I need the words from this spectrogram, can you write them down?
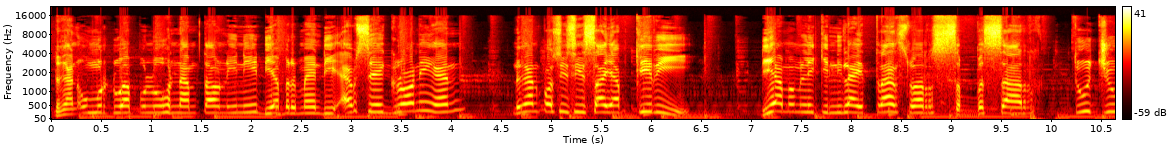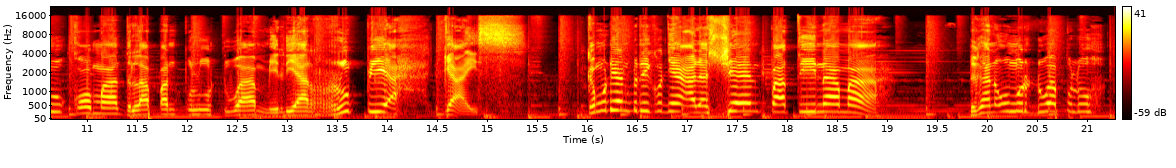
Dengan umur 26 tahun ini dia bermain di FC Groningen dengan posisi sayap kiri. Dia memiliki nilai transfer sebesar 7,82 miliar rupiah guys. Kemudian berikutnya ada Shane Patinama. Dengan umur 25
